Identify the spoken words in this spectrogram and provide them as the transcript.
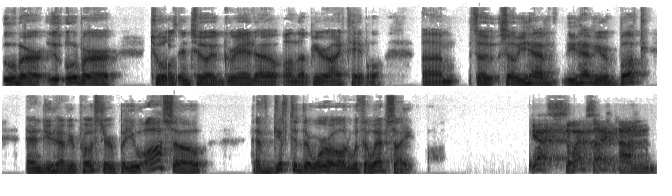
uber uber tools into a grid uh, on the periodic table um so so you have you have your book and you have your poster but you also have gifted the world with a website yes the website um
